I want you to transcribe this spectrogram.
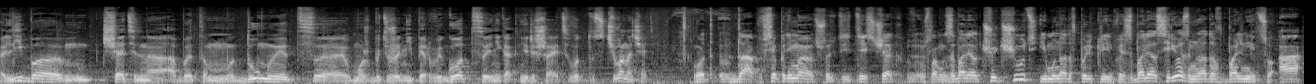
либо тщательно об этом думает, может быть, уже не первый год, никак не решается. Вот с чего начать? Вот, да, все понимают, что здесь человек, условно, заболел чуть-чуть, ему надо в поликлинику. Если заболел серьезно, ему надо в больницу. А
